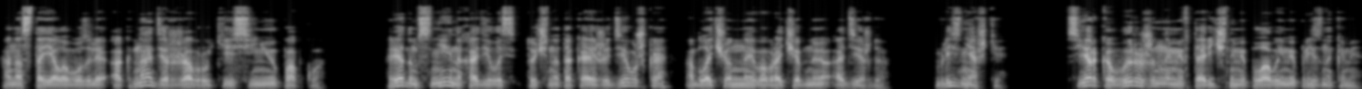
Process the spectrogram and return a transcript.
Она стояла возле окна, держа в руке синюю папку. Рядом с ней находилась точно такая же девушка, облаченная во врачебную одежду. Близняшки. С ярко выраженными вторичными половыми признаками.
